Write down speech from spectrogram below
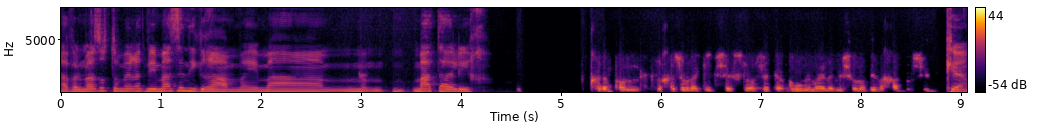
אבל מה זאת אומרת, ממה זה נגרם? מה, מה התהליך? קודם כל, חשוב להגיד ששלושת הגורמים האלה משולבים אחד בשני. כן.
